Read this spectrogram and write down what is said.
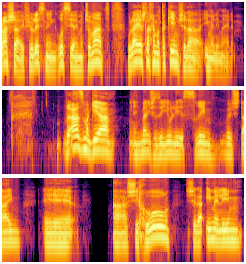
Russia, if you're listening, רוסיה, אם את שומעת, אולי יש לכם עותקים של האימיילים האלה. ואז מגיע, נדמה לי שזה יולי 22, אה, השחרור של האימיילים אה,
